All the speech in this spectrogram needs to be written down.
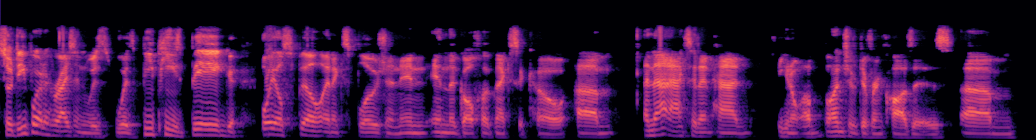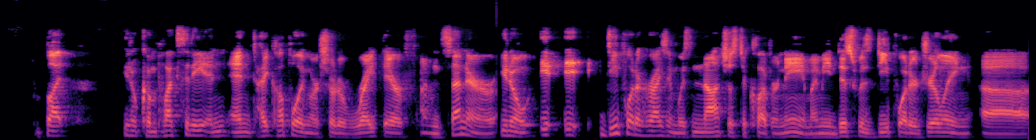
So, Deepwater Horizon was was BP's big oil spill and explosion in in the Gulf of Mexico, um, and that accident had you know a bunch of different causes, um, but you know, complexity and, and tight coupling are sort of right there front and center. You know, it, it, Deepwater Horizon was not just a clever name. I mean, this was Deepwater drilling uh,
